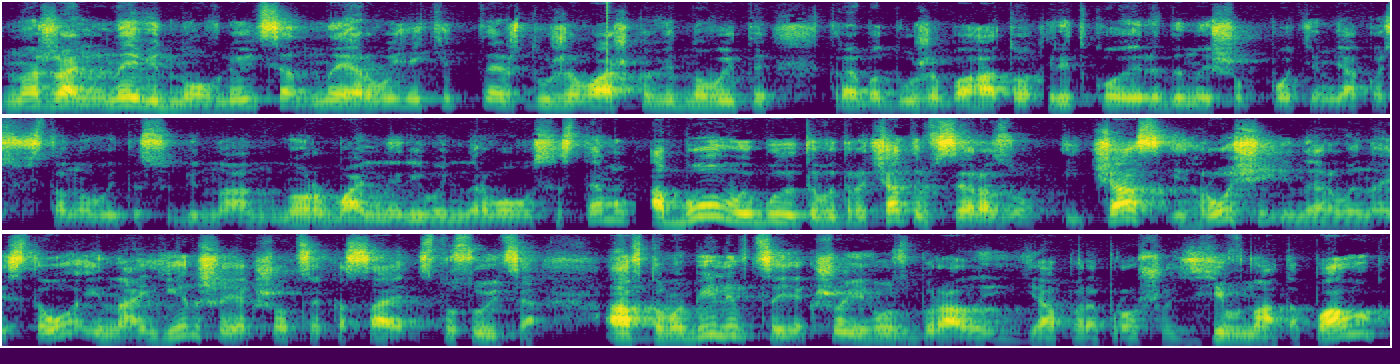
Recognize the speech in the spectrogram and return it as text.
на жаль, не відновлюється. Нерви, які теж дуже важко відновити. Треба дуже багато рідкої рідини, щоб потім якось встановити собі на нормальний рівень нервову систему. Або ви будете витрачати все разом: і час, і гроші, і нерви на СТО. І найгірше, якщо це касає стосується автомобілів, це якщо його збирали, я перепрошую, з гівна та палок,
